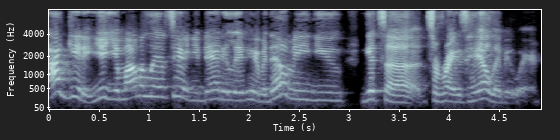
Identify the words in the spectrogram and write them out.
I get it. You, your mama lives here and your daddy live here, but that don't mean you get to to raise hell everywhere.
